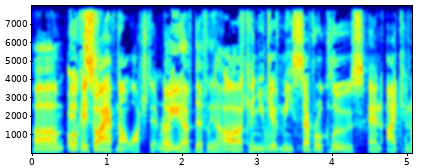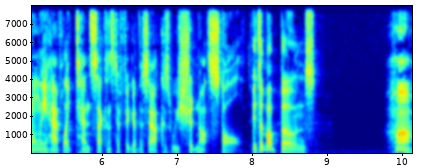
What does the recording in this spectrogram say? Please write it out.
Um, Okay, so I have not watched it, right? no, you have definitely not. Uh, can it. you give me several clues? And I can only have like 10 seconds to figure this out because we should not stall. It's about bones. Huh.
